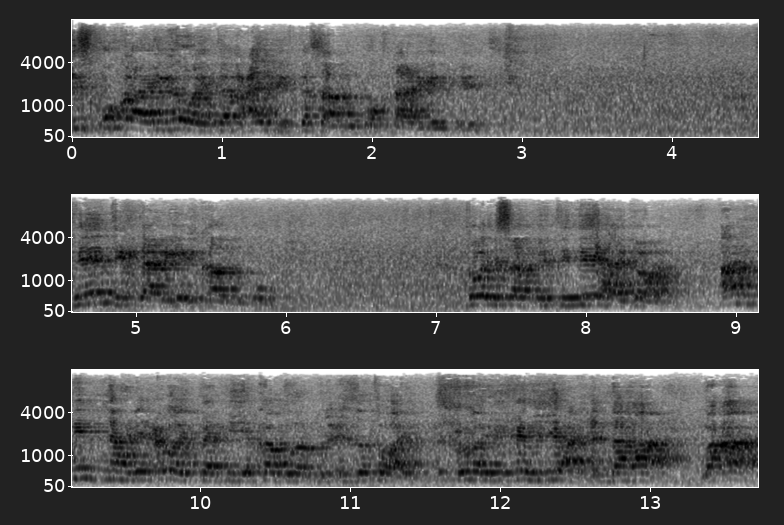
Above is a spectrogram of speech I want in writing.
اس كوكاري جو يتبعي بكتساب كوكاري تيت تيتك تاريخ كادو تو يثبته هاي تو أن النهر عوي تكي يكاد رب العزة واي عمر يكيه عندها. مع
